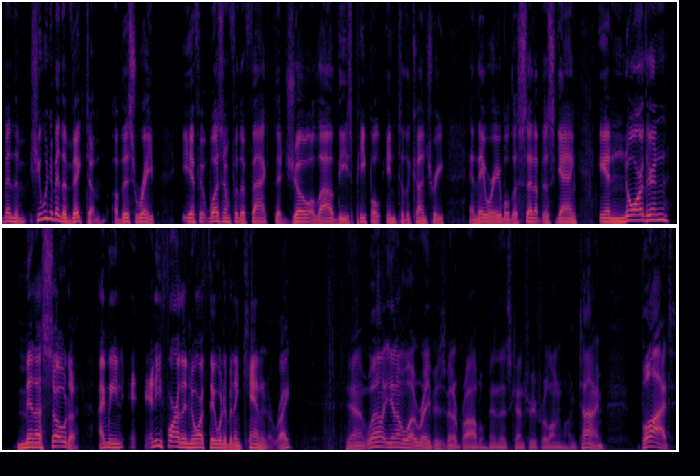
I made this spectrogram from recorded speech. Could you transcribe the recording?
been the she wouldn't have been the victim of this rape if it wasn't for the fact that Joe allowed these people into the country and they were able to set up this gang in northern Minnesota. I mean, any farther north they would have been in Canada, right? yeah, well, you know what? Rape has been a problem in this country for a long, long time, but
